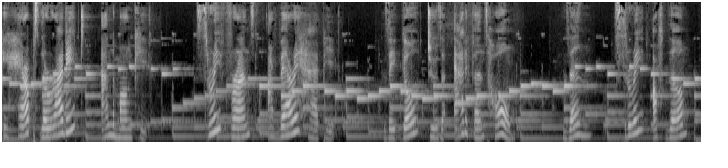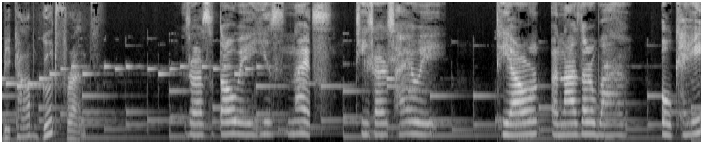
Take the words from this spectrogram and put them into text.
He helps the rabbit and the monkey. Three friends are very happy. They go to the elephant's home. Then, three of them become good friends. The story is nice. Teacher Cherry. Tell another one. Okay.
